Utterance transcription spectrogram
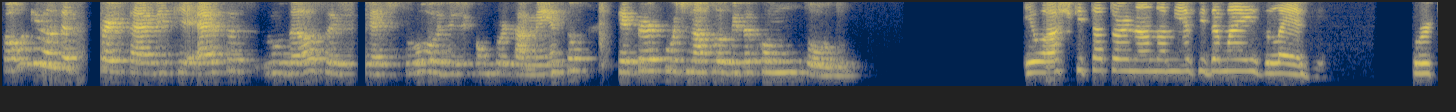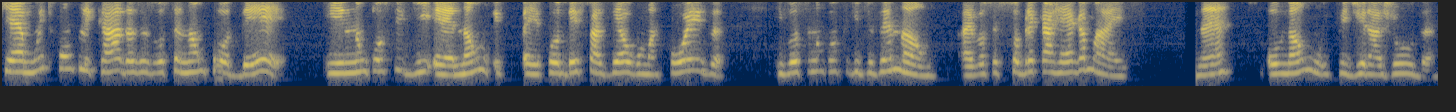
Como que você percebe que essas mudanças de atitude, de comportamento, repercute na sua vida como um todo? Eu acho que está tornando a minha vida mais leve, porque é muito complicado às vezes você não poder e não conseguir, é, não é, poder fazer alguma coisa e você não conseguir dizer não. Aí você sobrecarrega mais, né? Ou não pedir ajuda.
